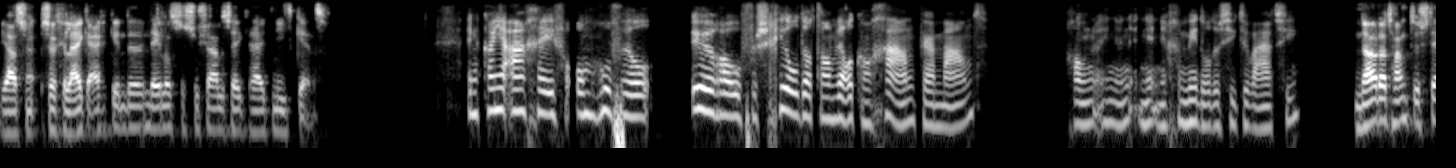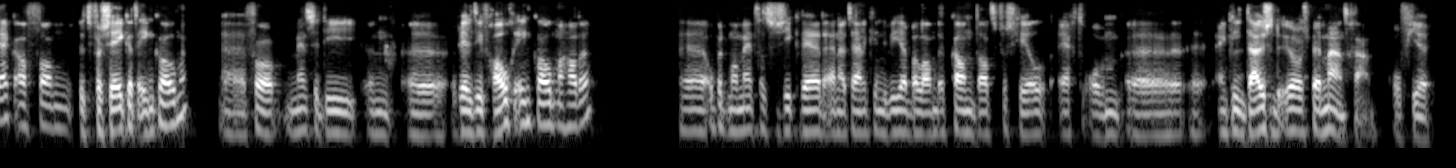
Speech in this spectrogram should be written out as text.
Ja, ze, ze gelijk eigenlijk in de Nederlandse sociale zekerheid niet kent. En kan je aangeven om hoeveel euro verschil dat dan wel kan gaan per maand? Gewoon in een, in een gemiddelde situatie. Nou, dat hangt dus sterk af van het verzekerd inkomen. Uh, voor mensen die een uh, relatief hoog inkomen hadden, uh, op het moment dat ze ziek werden en uiteindelijk in de WIA belanden, kan dat verschil echt om enkele duizenden euro's per maand gaan. Of je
